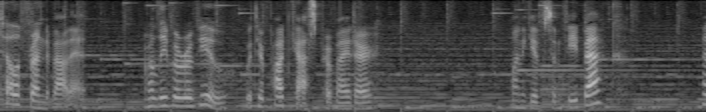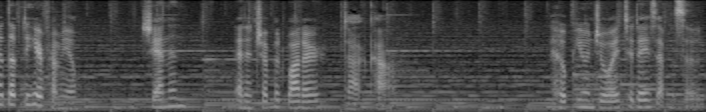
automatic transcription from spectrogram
Tell a friend about it, or leave a review with your podcast provider. Want to give some feedback? I'd love to hear from you. Shannon at intrepidwater.com. I hope you enjoy today's episode.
